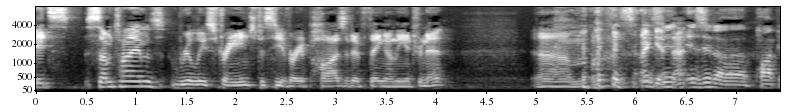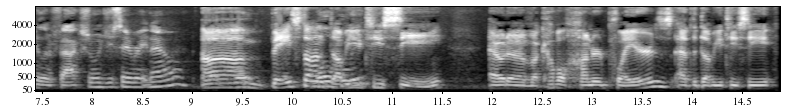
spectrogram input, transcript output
It's sometimes really strange to see a very positive thing on the internet. Is, I is get it, that. Is it a popular faction? Would you say right now? Um, based on Locally? WTC, out of a couple hundred players at the WTC,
